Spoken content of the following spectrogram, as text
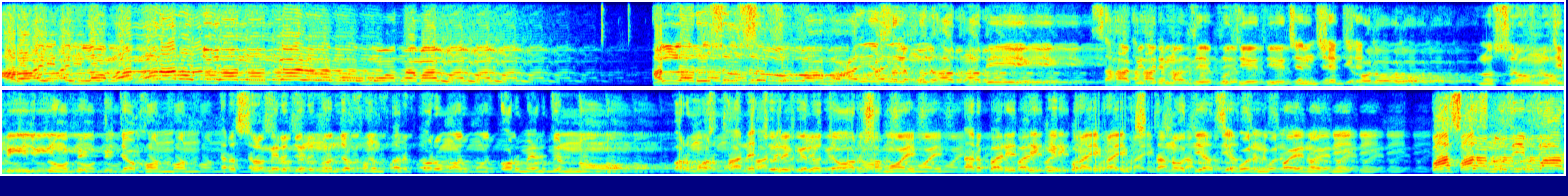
أرأيتم لو أن رجلا كان له معتمل আল্লাহ রাসূল সাল্লাল্লাহু আলাইহি ওয়াসাল্লাম উদাহরণ দিয়ে সাহাবীদের মাঝে বুঝিয়ে দিয়েছেন, সেটি হলো কোন শ্রমজীবী কোন ব্যক্তি যখন তার শ্রমের জন্য, যখন তার কর্ম, কর্মের জন্য কর্মস্থানে চলে গেল যাওয়ার সময়, তার বাড়ি থেকে প্রায় পাঁচটা নদী আছে বলেন কয় নদী? পাঁচটা নদী পার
